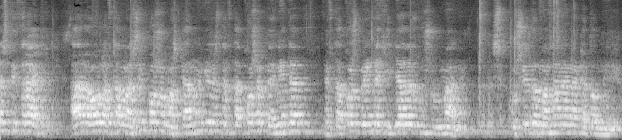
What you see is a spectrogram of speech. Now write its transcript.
120.000 στη Θράκη. Άρα όλα αυτά μαζί πόσο μας κάνουν γύρω στα 750.000 μουσουλμάνοι, που σύντομα θα είναι ένα εκατομμύριο.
